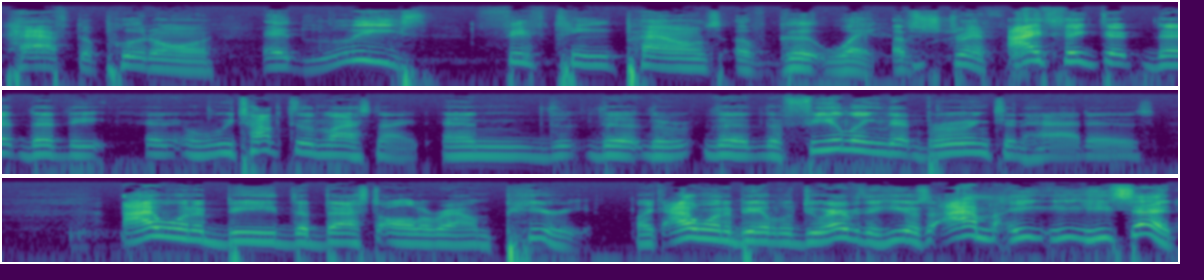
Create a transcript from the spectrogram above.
have to put on at least 15 pounds of good weight of strength. I think that that that the we talked to them last night, and the the the the, the feeling that Brewington had is, I want to be the best all around. Period. Like I want to be able to do everything. He goes, I'm. He, he said,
